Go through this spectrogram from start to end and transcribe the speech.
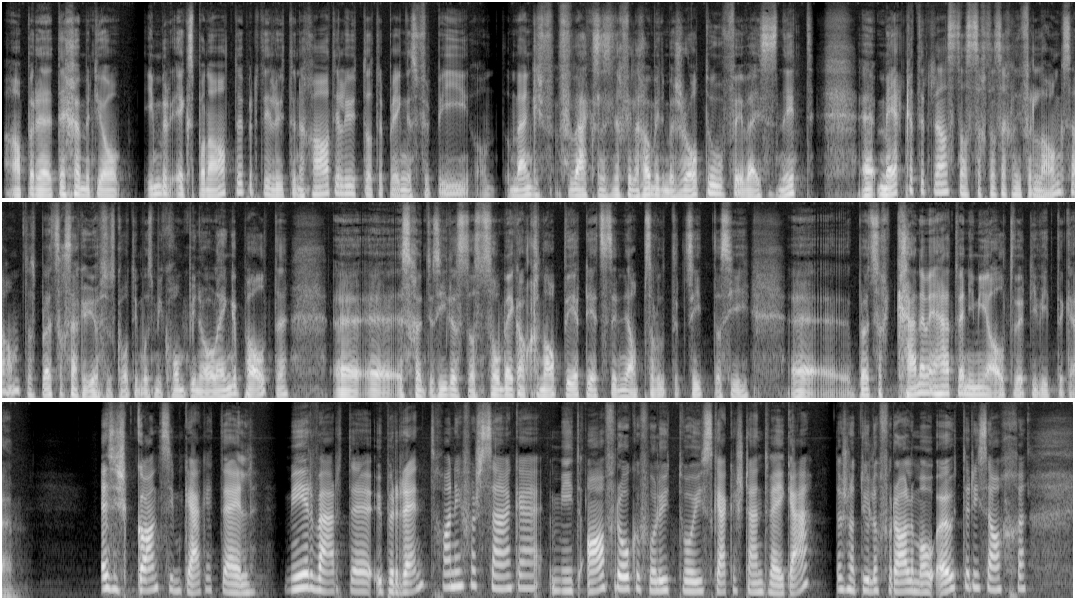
Aber äh, dann kommen ja immer Exponate über, die Leute an, die Leute, oder bringen es vorbei. Und, und manchmal verwechseln sie sich vielleicht auch mit einem Schrotthaufen, ich weiß es nicht. Äh, merkt ihr das, dass sich das ein bisschen verlangsamt? Dass plötzlich sagen, Jesus Gott, ich muss mein Kompi noch länger behalten. Äh, äh, es könnte sein, dass das so mega knapp wird jetzt in absoluter Zeit, dass ich äh, plötzlich keinen mehr hätte, wenn ich mir alt würde weitergeben. Es ist ganz im Gegenteil. Wir werden überrennt, kann ich fast sagen, mit Anfragen von Leuten, die uns Gegenstände geben wollen. Das ist natürlich vor allem auch ältere Sachen.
